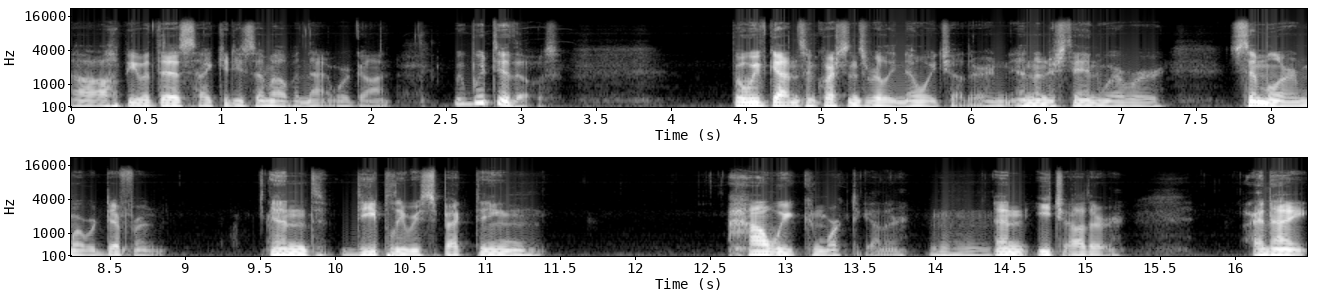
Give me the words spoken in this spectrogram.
Uh, I'll help you with this. I could use some help in that. We're gone. We would do those, but we've gotten some questions really know each other and, and understand where we're similar and where we're different, and deeply respecting how we can work together mm-hmm. and each other. And I,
